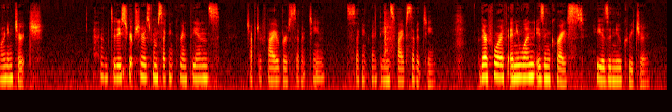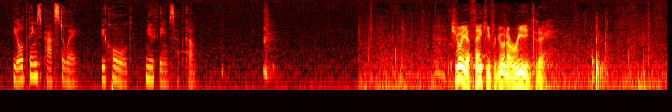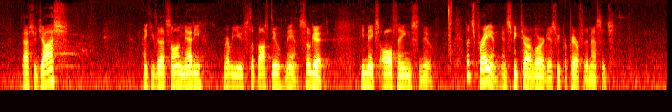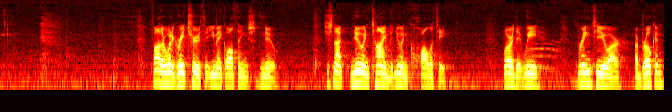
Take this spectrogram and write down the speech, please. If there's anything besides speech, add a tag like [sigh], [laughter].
morning, church. Um, today's scripture is from 2 Corinthians chapter 5 verse 17. 2 Corinthians 5:17. Therefore if anyone is in Christ, he is a new creature. The old things passed away; behold, new things have come. Julia, thank you for doing our reading today. Pastor Josh, thank you for that song. Maddie, wherever you slipped off to, man, so good. He makes all things new. Let's pray and, and speak to our Lord as we prepare for the message. Father, what a great truth that you make all things new. Just not new in time, but new in quality. Lord, that we bring to you our, our broken,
